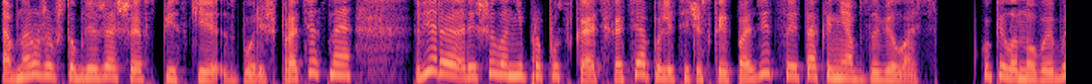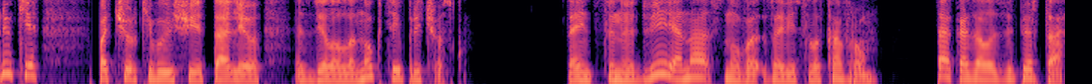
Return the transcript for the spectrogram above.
Обнаружив, что ближайшее в списке сборищ протестное, Вера решила не пропускать, хотя политической позиции так и не обзавелась. Купила новые брюки, подчеркивающие талию, сделала ногти и прическу. Таинственную дверь она снова завесила ковром. Та оказалась заперта,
